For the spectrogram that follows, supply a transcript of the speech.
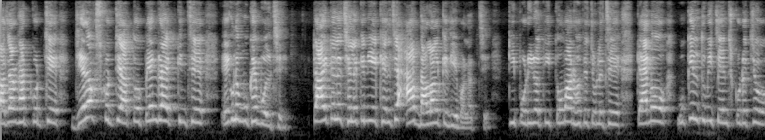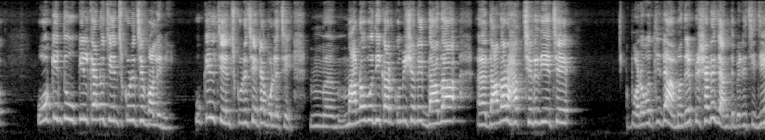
বাজার ঘাট করছে, জেরক্স করছে, এত পেন ড্রাইভ কিনছে, এগুলো মুখে বলছে। টাইটেলে ছেলেকে নিয়ে খেলছে আর দালালকে দিয়ে বলাচ্ছে। কি পরিণতি তোমার হতে চলেছে? কেন উকিল তুমি চেঞ্জ করেছ? ও কিন্তু উকিল কেন চেঞ্জ করেছে বলেনি? উকিল চেঞ্জ করেছে এটা বলেছে। মানবাধিকার কমিশনের দাদা দাদার হাত ছেড়ে দিয়েছে। পরবর্তীতে আমাদের প্রেশারে জানতে পেরেছি যে,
